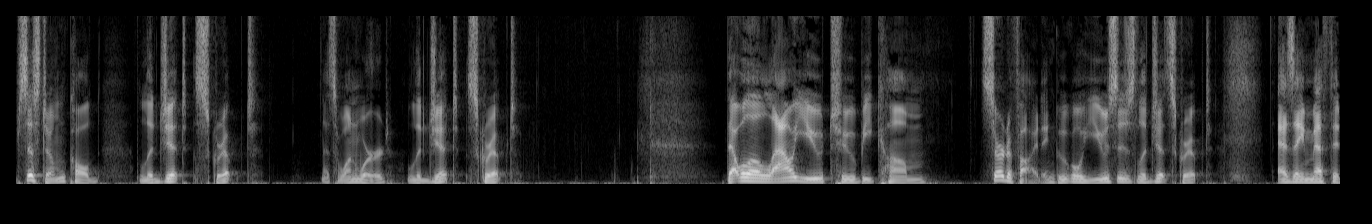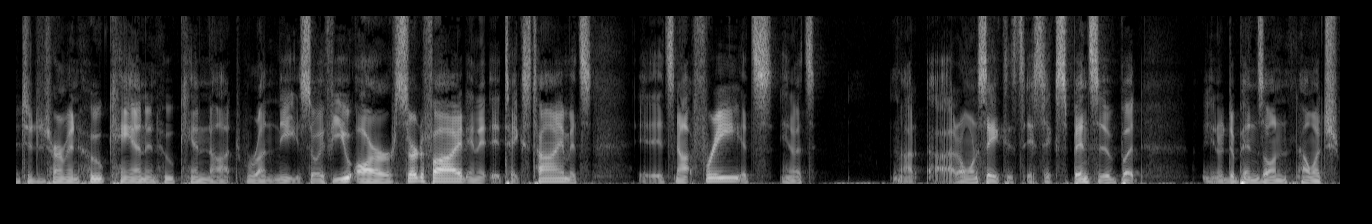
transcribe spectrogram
system called LegitScript. That's one word, LegitScript that will allow you to become certified. And Google uses LegitScript as a method to determine who can and who cannot run these. So if you are certified and it, it takes time, it's it's not free. It's you know it's not. I don't want to say it's, it's expensive, but you know depends on how much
